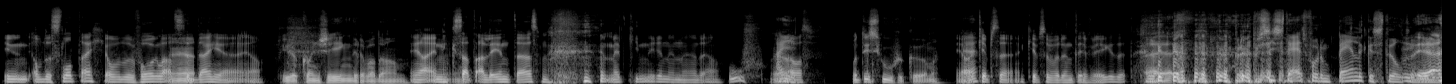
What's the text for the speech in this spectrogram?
in, op de slotdag, of de voorlaatste Ja. dag. Ja, ja. Je congé ging er wat aan. ja, en ik Ja. zat alleen thuis met, met kinderen. En, eh, ja. Oef. Ja, Ja. dat was, het is goed gekomen. ja, hè? ik, heb ze, ik heb ze voor de tv gezet. Eh, Pre- precies tijd voor een pijnlijke stilte. Ja.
